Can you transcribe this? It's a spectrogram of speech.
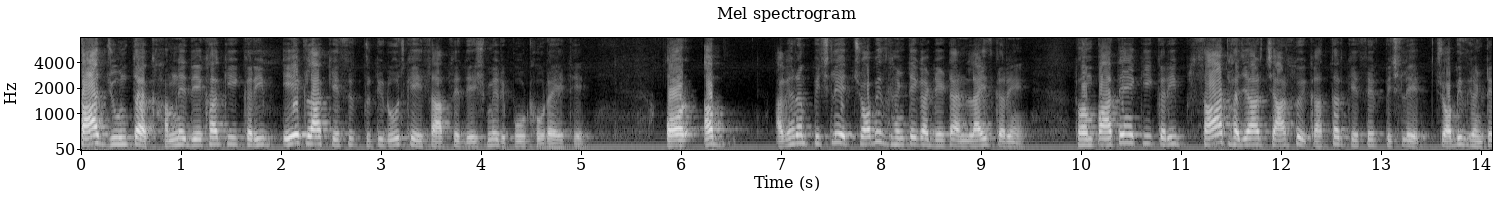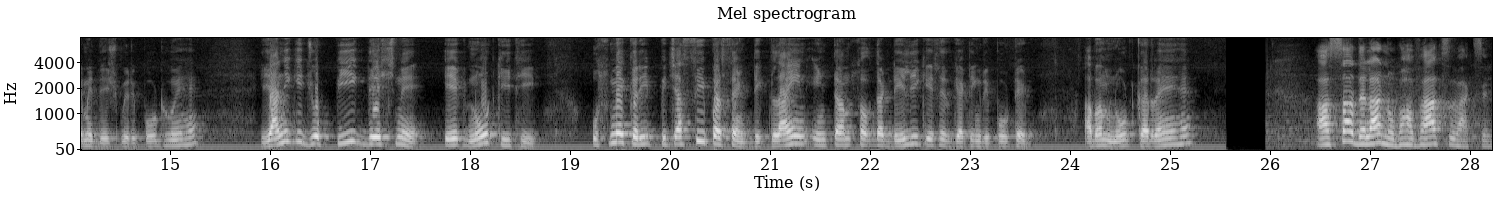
सात जून तक हमने देखा कि करीब एक लाख केसेस प्रतिरोज के हिसाब से देश में रिपोर्ट हो रहे थे और अब अगर हम पिछले चौबीस घंटे का डेटा एनालाइज करें तो हम पाते हैं कि करीब साठ हजार चार सौ इकहत्तर केसेस पिछले चौबीस घंटे में देश में रिपोर्ट हुए हैं यानी कि जो पीक देश ने एक नोट की थी उसमें करीब पिचासी percent decline in terms of the daily cases getting reported अब हम नोट कर रहे हैं ଆଶା ଦେଲା ନୋଭାଭ୍ୟାକ୍ସ ଭ୍ୟାକ୍ସିନ୍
